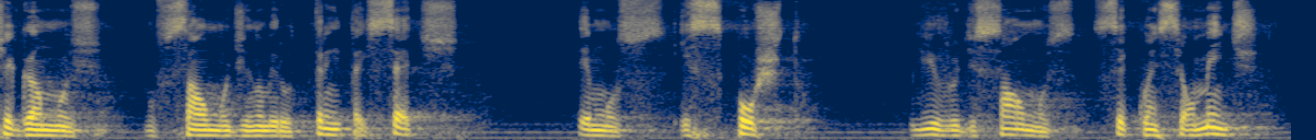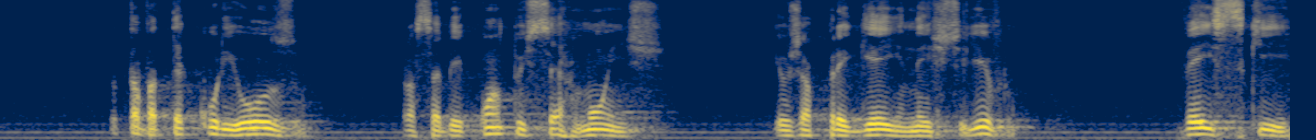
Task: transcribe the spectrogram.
chegamos no Salmo de número 37, temos exposto o livro de Salmos sequencialmente. Eu estava até curioso para saber quantos sermões eu já preguei neste livro, vez que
